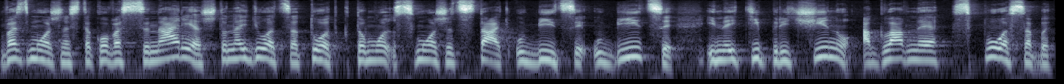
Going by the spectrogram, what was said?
в возможность такого сценария, что найдется тот, кто сможет стать убийцей убийцы и найти причину, а главное способы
